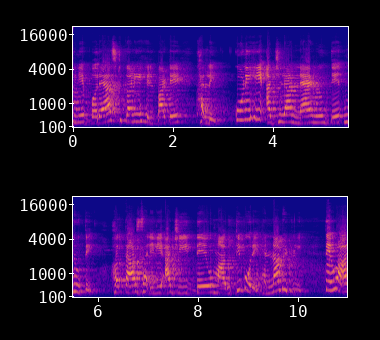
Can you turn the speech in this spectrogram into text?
हिने बऱ्याच ठिकाणी हेलपाटे खाल्ले. कोणीही आजीला न्याय मिळून देत नव्हते. हताश झालेली आजी देव मारुती पोरे यांना भेटली. तेव्हा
